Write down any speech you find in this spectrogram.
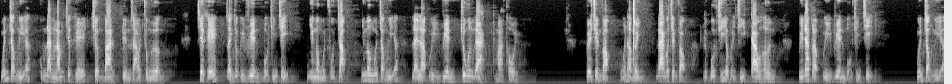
Nguyễn Trọng Nghĩa cũng đang nắm chiếc ghế trưởng ban tuyên giáo trung ương. Chiếc ghế dành cho ủy viên Bộ Chính trị nhưng ông Nguyễn Phú Trọng nhưng ông Nguyễn Trọng Nghĩa lại là ủy viên Trung ương Đảng mà thôi. Về triển vọng, Nguyễn Hòa Bình đang có triển vọng được bố trí ở vị trí cao hơn vì đang là ủy viên Bộ Chính trị Nguyễn Trọng Nghĩa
